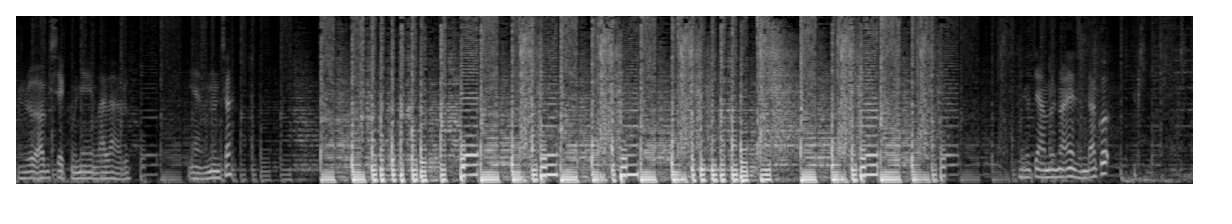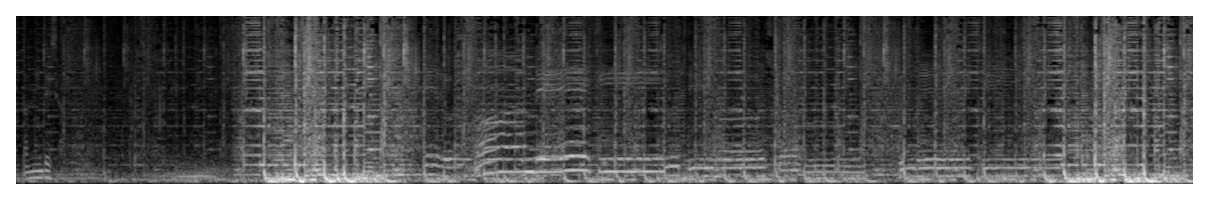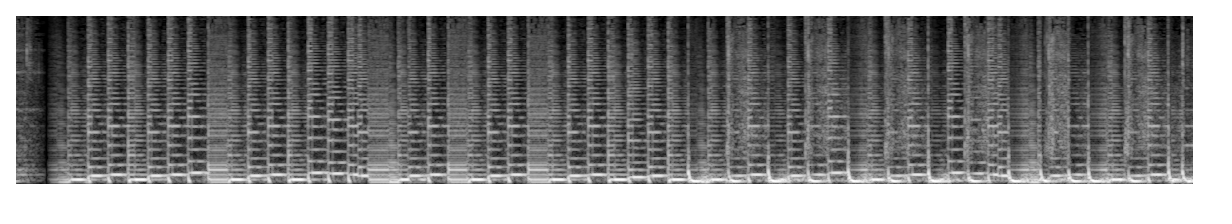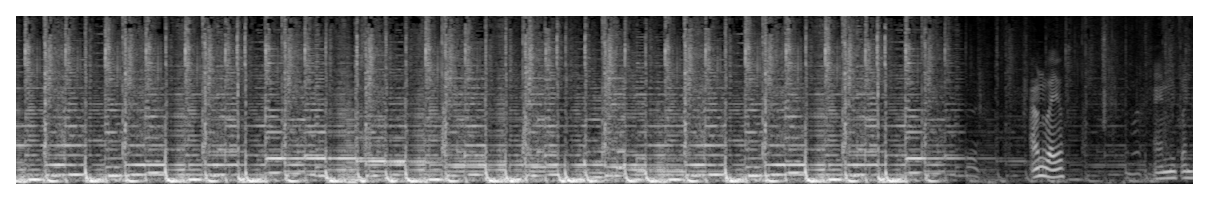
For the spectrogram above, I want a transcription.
हाम्रो अभिषेक हुनेवालाहरू यहाँ हुनुहुन्छ। यो चाहिँ हाम्रो नयाँ झुन्डाको जमिँदैछ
